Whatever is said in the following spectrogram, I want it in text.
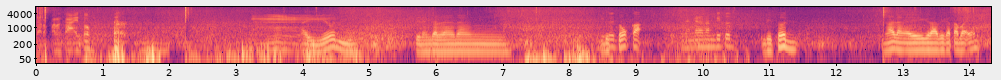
Sarap parang kain to. Mm. Ayun. Tinanggalan na ng bitoka. Tinanggalan ng bitod. Bitod. Nga lang ay grabe kataba yan.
